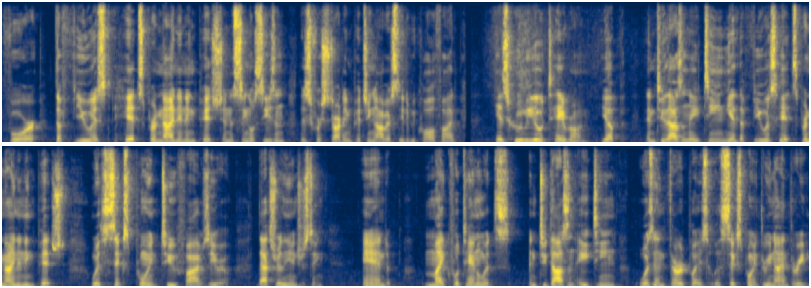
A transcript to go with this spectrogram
for the fewest hits per nine inning pitched in a single season? This is for starting pitching, obviously, to be qualified. Is Julio Teheran. Yep. In 2018, he had the fewest hits per nine inning pitched with 6.250. That's really interesting. And Mike Foltynewicz in 2018 was in third place with 6.393.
